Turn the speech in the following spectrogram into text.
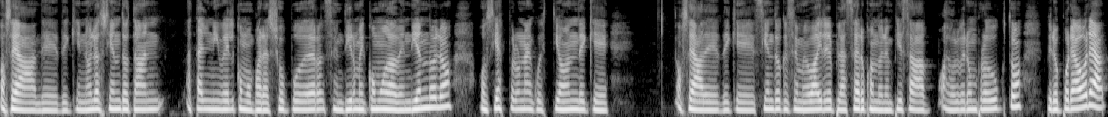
o sea, de que no lo siento tan a tal nivel como para yo poder sentirme cómoda vendiéndolo, o si es por una cuestión de que, o sea, de, que siento que se me va a ir el placer cuando lo empieza a, volver un producto, pero por ahora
